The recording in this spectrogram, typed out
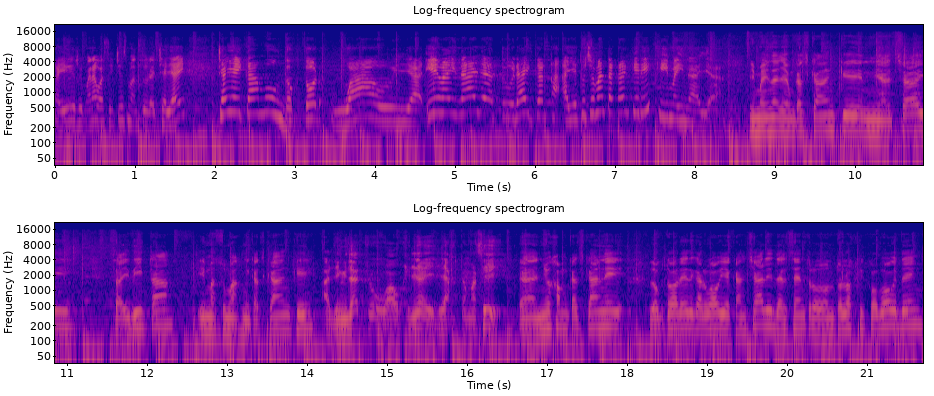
kay rimana wasichisman turachallay chayaykamun doctor waulla imaynalla turaykanqa ayakuchamanta kanki riki imaynalla Imaynallam kachkanki, niachay, saydita, ima sumakmi kachkanki. allinllachu wawqillay llaqtamasi Eh, Ñuqam kachkani, doctor Edgar Wauya Canchari del Centro Odontológico Bogden.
